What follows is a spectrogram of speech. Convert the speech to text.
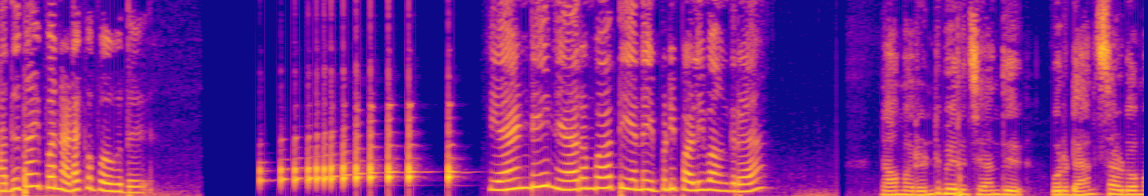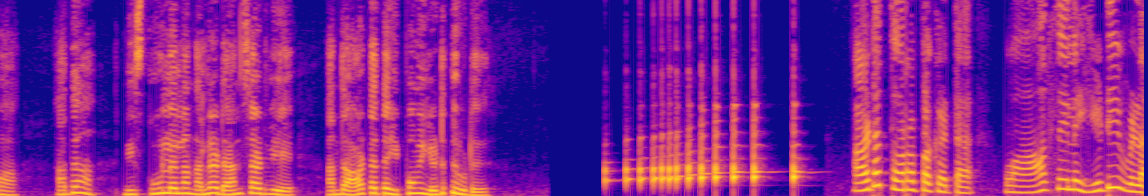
அதுதான் இப்ப நடக்க போகுது. ஏண்டி நேரம் பார்த்து என்ன இப்படி பழி வாங்குற? நாம ரெண்டு பேரும் சேர்ந்து ஒரு டான்ஸ் ஆடுவோமா? அதான் நீ ஸ்கூல்ல எல்லாம் நல்லா டான்ஸ் ஆடுவியே. அந்த ஆட்டத்தை இப்பவும் எடுத்து விடு. அட துறப்பக்கட்ட உன் ஆசையில இடி விழ.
